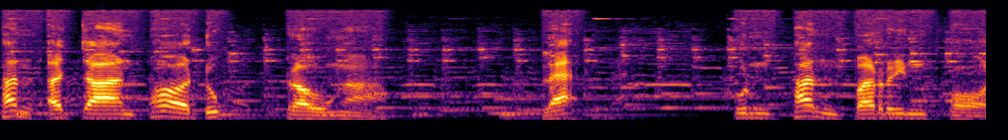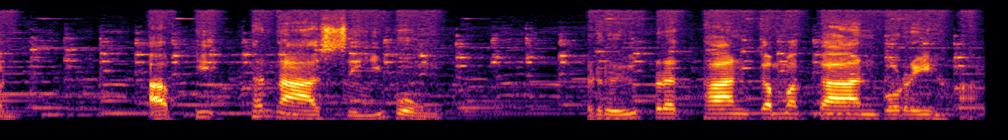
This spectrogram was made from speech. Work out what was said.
ท่านอาจารย์พ่อดุกเรางาม และคุณท่านปรินพรอภิธนาศรีวงศ์ หรือประธานกรรมการบริหาร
